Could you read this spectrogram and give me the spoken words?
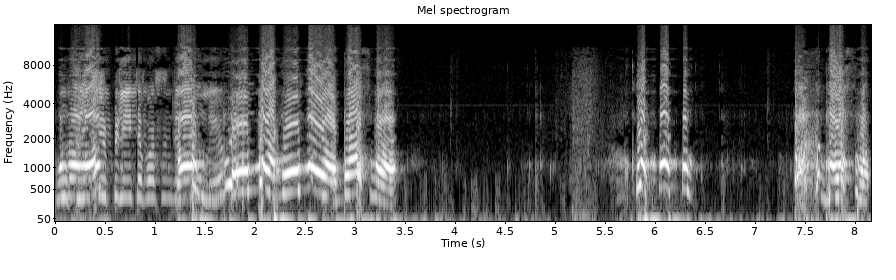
Bu ne? Fisher Plate'e basınca Bas, ne oluyor? bomba bomba basma. Basma.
